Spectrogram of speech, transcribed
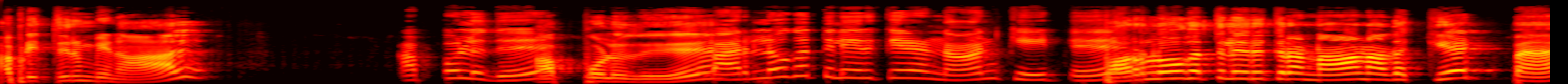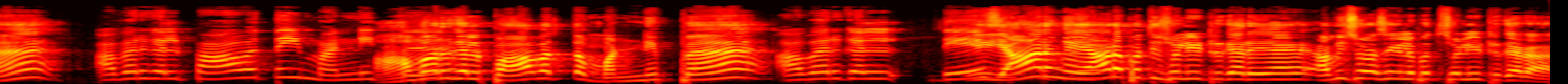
அப்படி திரும்பினால் அப்பொழுது அப்பொழுது பரலோகத்தில் இருக்கிற நான் கேட்டு பரலோகத்தில் இருக்கிற நான் அதை கேட்பேன். அவர்கள் பாவத்தை மன்னித்து அவர்கள் பாவத்தை மன்னிப்பேன். அவர்கள் யாருங்க? யாரை பத்தி சொல்லிட்டு இருக்காரு? அவிசுவாசிகளை பத்தி சொல்லிட்டு இருக்காரா?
